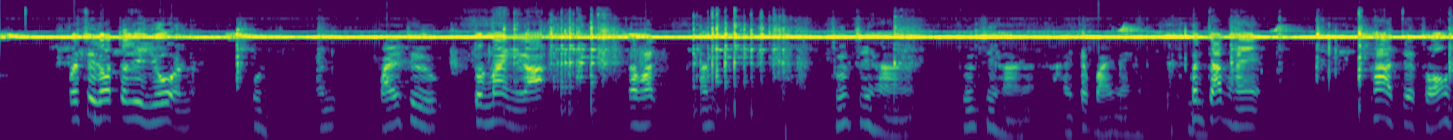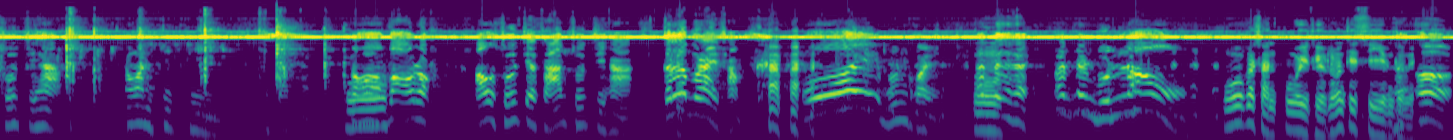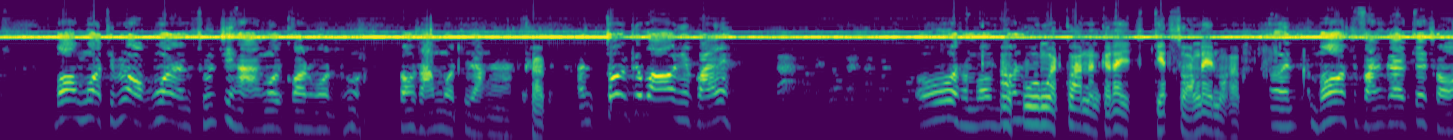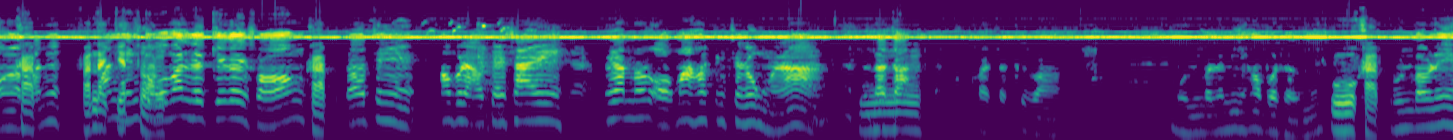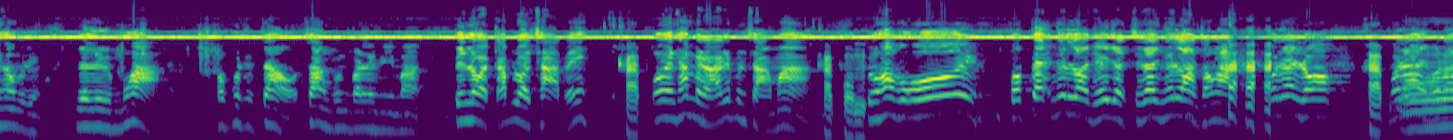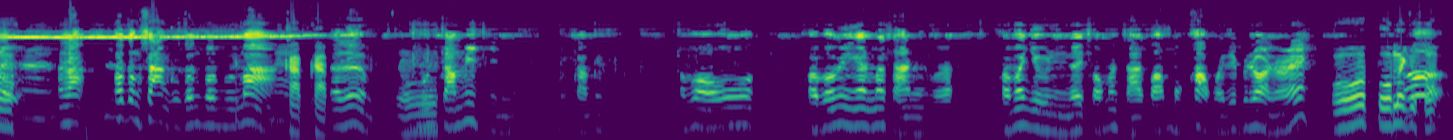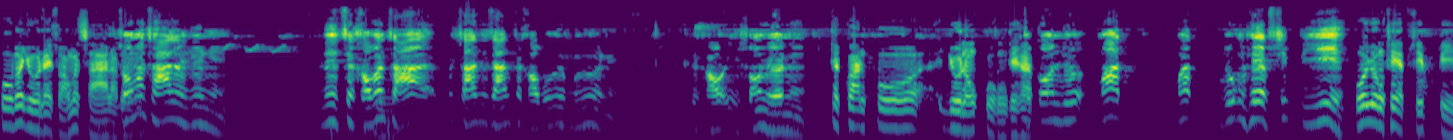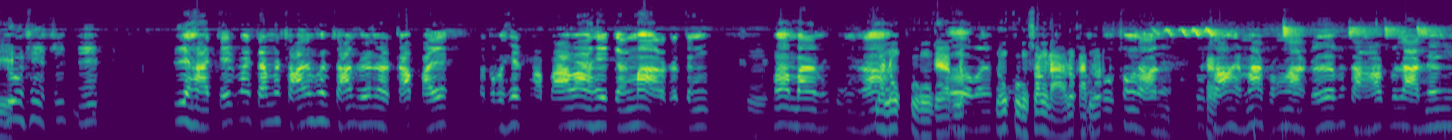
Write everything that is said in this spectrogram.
ไปซื้อลอตเตอรี่อยู่อันคุณอัน ไปซื้อต้นไม้นี่ละแล้วพัดอันศูนย์สี่หาศูนย์สี่หาหายจักใบไหมครับเพิ่นจับให้ห้าเจ็ดสองศูนย์สี่ห้ารางวัลที่สี่เพิ่นจับให้โอ้ก็บ่เอาหรอก เอาศูนย์เจ็ดสามศูนย์สี่ห้าก็เริ่มบ่ได้ทำครับโอ้ย บุญข่อย มันเป็นไงมันเป็นบุญเนาะโอ้ก็สันปูอีกถือรางวัลที่สี่มันตัวนี้ เออบอกงวดที่มันออกงวดศูนย์ที่หางวดก่อนงวด สองสามงวดทีหลังนะครับ อันต้นคือบเอานี่ไป โอ้สมบูรณ์เอาปูงวดก้อนนั่นก็ได้เจ็ดสองได้บ่ครับ เออบอสฝันก็เจ็ดสองอะครับฝันนี่ฝันได้เจ็ดห็นสองตัวมันเลยเจ็ดก็สองครับ แล้วที่นี่เขาไปเอาใจใส่เวลามันออกมาเขาจึงสะดุ้งอะนะอืแล้วก็มค่อยก็คือว่า บุญบารมีเฮาบ่ถึงโอ้ครับ บุญบารมีเฮาบ่ถึงอย่าลืมว่า พระพุทธเจ้าสร้างบุญบารมีมา เป็นร้อยกับร้อยชาติเลยครับบ่แม่นธรรมดาที่เพิ่นสร้างมาครับผมคือเฮาบอกโอ้ยพอแปะเงินร้อยเดียวอยากสิได้เงินล้านสองล้านบ่ได้หรอกครับบ่ได้บ่ได้นั่นล่ะเขาต้องสร้างกุศลผลบุญมาครับครับอย่าลืมโอ้บุญกรรมมีจริงบุญกรรมมีจริงเขาบอกโอ้ข่อยบ่มีเงินมาสร้างนี่ข่อยว่าข่อยมาอยู่นี่ได้สองพรรษาความหมกข้าวข่อยได้ไปรอดแล้วเด้โอ้ ปูมาอยู่เออปูมาอยู่ในสองภาษาแล้วสองพรรษาแล้วอยู่นี่ นี่สิเขาพรรษาพรรษาที่สามจะเขาบ่อื่นมื้อนี่คือเขาอีกสองเดือนนี่แต่ก่อนปูอยู่หนองกรุงสิครับแต่ก่อนอยู่มามาอยู่กรุงเทพ10ปีโอ้อยกรุงเทพสิบปีอยู่ที่10ปีปี57มาจำพรรษาเพิ่นสามเดือนแล้วกลับไป แล้วก็ไปเฮ็ดผ้าป่ามาเฮ็ดหยังมาแล้วก็จังอืม มาบ้านกรุงนะ มาหนองกรุงสิครับเออเนาะมาหนองกรุงซ่องดาวเนาะครับเนาะ ลูกสองล้านนี่ลูกครับสาวให้มาสองล้านก็เลยมาสั่งเอาไปล้านหนึง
